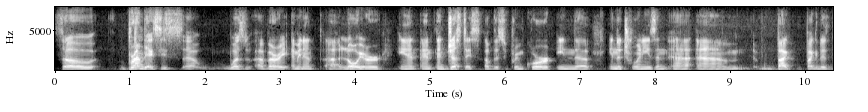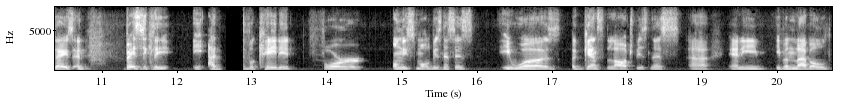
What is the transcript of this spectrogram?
So Brandeis is, uh, was a very eminent uh, lawyer and, and, and, justice of the Supreme Court in the in the 20s and uh, um, back back in the days, and basically he advocated for only small businesses he was against large business, uh, and he even labeled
